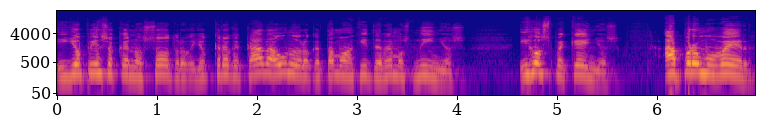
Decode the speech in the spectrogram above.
Y yo pienso que nosotros, yo creo que cada uno de los que estamos aquí tenemos niños hijos pequeños, a promover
